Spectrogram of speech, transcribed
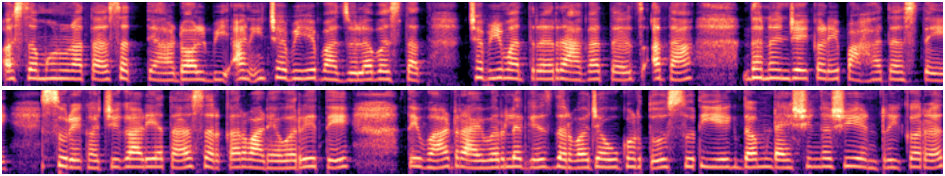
असं म्हणून आता सत्या डॉल्बी आणि छबी हे बाजूला बसतात. छबी मात्र रागातच आता धनंजयकडे पाहत असते. सुरेखाची गाडी आता सरकार वाड्यावर येते. तेव्हा ड्रायव्हर लगेच दरवाजा उघडतो. सु ती एकदम डॅशिंग अशी एंट्री करत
